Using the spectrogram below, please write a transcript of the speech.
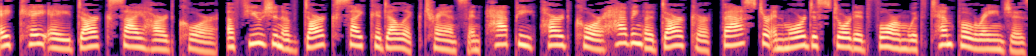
aka Dark Psy-Hardcore, a fusion of dark psychedelic trance and happy hardcore having a darker, faster and more distorted form with tempo ranges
